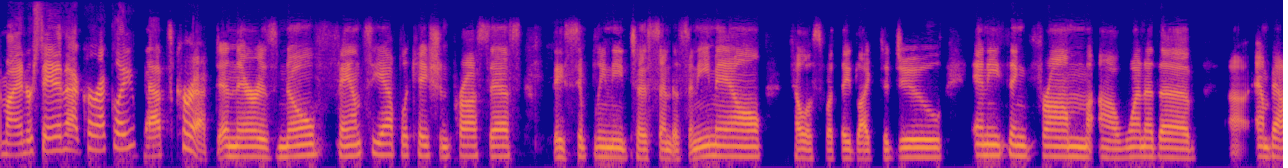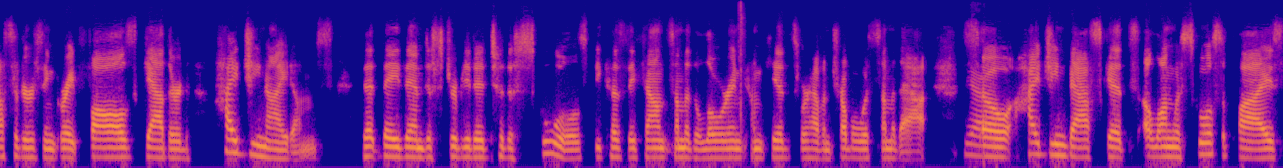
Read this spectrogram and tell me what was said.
am I understanding that correctly? That's correct. And there is no fancy application process. They simply need to send us an email, tell us what they'd like to do. Anything from uh, one of the uh, ambassadors in Great Falls gathered hygiene items that they then distributed to the schools because they found some of the lower income kids were having trouble with some of that. Yeah. So, hygiene baskets along with school supplies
